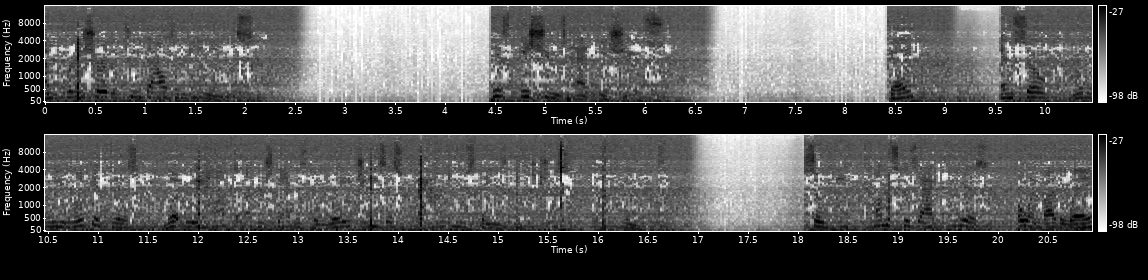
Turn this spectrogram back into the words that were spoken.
I'm pretty sure the 2,000 demons, his issues had issues. Okay? And so when we this, what we have to understand is the way Jesus values things is just different. So he comes to Zacchaeus. Oh, and by the way,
